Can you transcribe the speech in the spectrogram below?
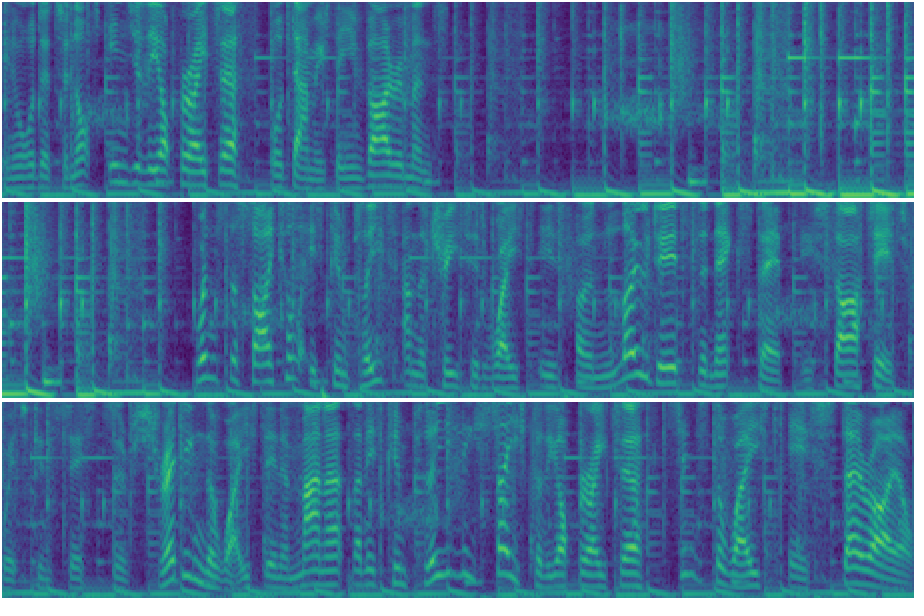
in order to not injure the operator or damage the environment. Once the cycle is complete and the treated waste is unloaded, the next step is started, which consists of shredding the waste in a manner that is completely safe for the operator since the waste is sterile.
